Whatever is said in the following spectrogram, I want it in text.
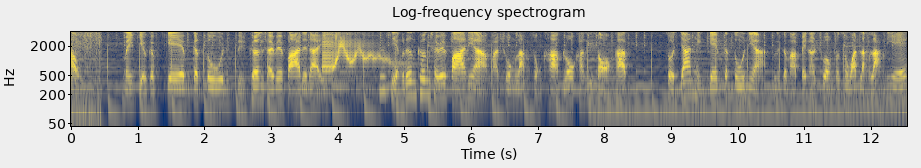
1869 ไม่เกี่ยวกับเกมการ์ตูน หรือเครื่องใช้ไฟฟ้าใดๆ ชื่อเสียงเรื่องเครื่องใช้ไฟฟ้าเนี่ยมาช่วงหลังสงครามโลกครั้งที่ 2 ครับ ส่วนย่านแห่งเกมการ์ตูนเนี่ยเพิ่งจะมาเป็นเอาช่วงทศวรรษหลังๆนี่เอง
